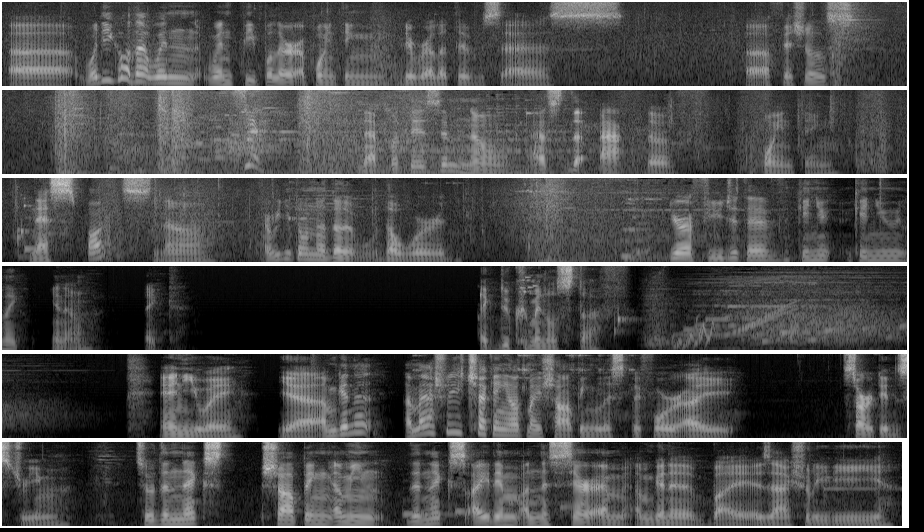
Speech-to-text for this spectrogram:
Uh, what do you call that when when people are appointing their relatives as uh, officials? Nepotism? No, that's the act of appointing. Nest spots? No, I really don't know the the word. You're a fugitive. Can you can you like you know like like do criminal stuff? Anyway, yeah, I'm gonna I'm actually checking out my shopping list before I started stream. So the next shopping, I mean, the next item unnecessary I'm I'm gonna buy is actually the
